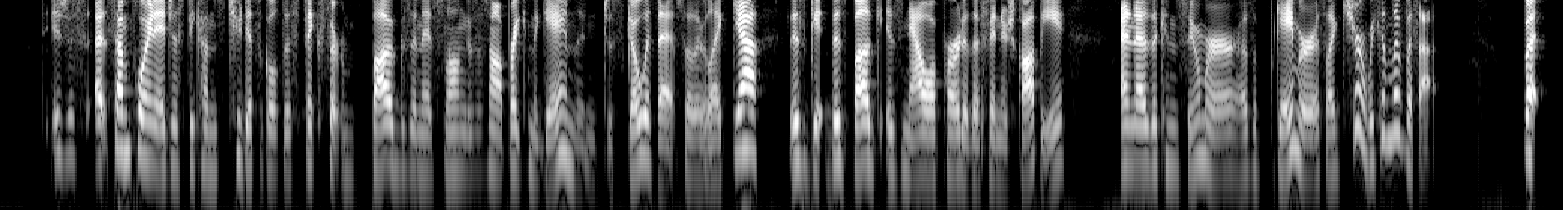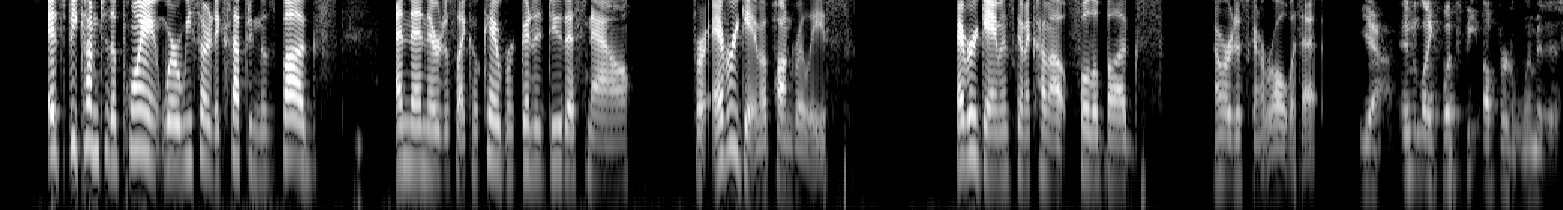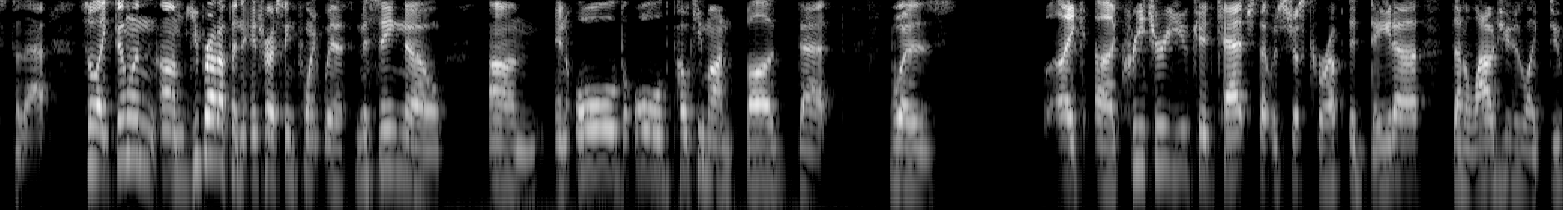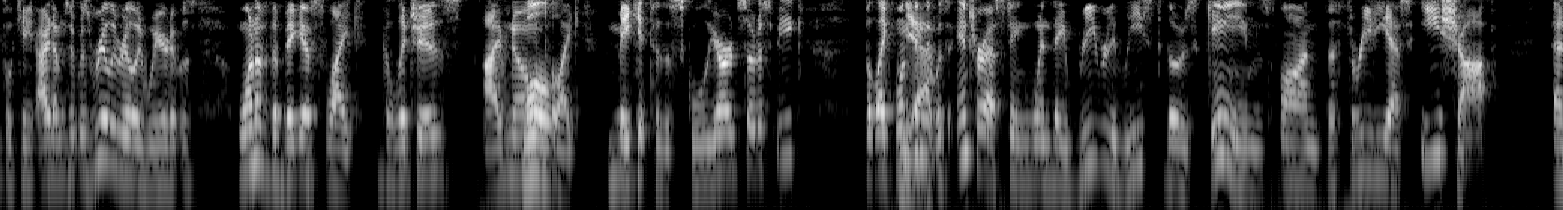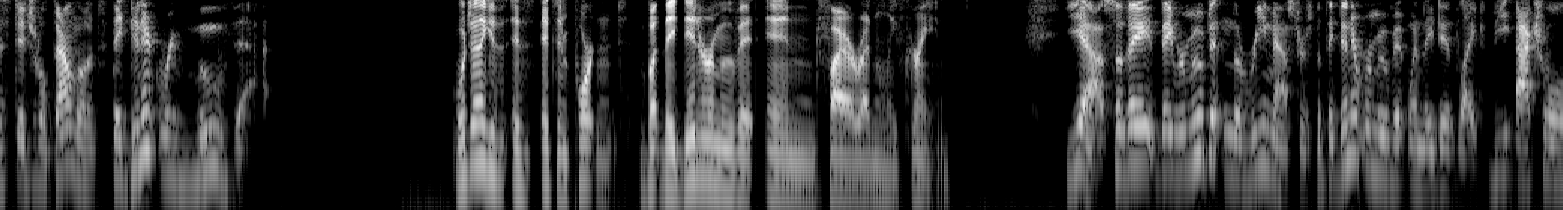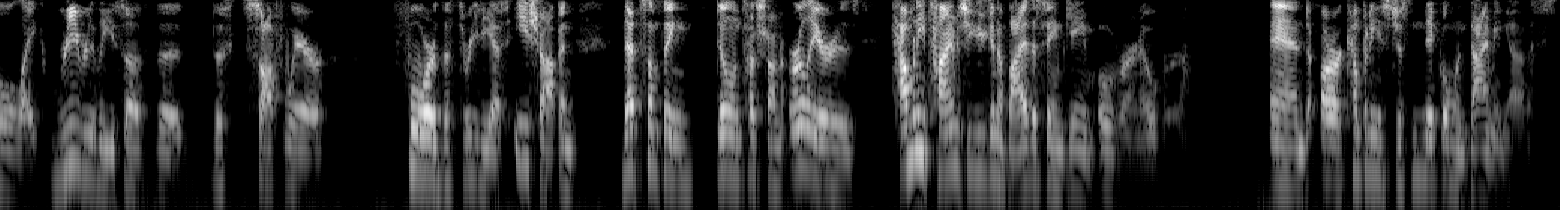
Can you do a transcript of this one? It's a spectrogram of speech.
it's just at some point it just becomes too difficult to fix certain bugs, and as long as it's not breaking the game, then just go with it. So they're like, yeah, this ge- this bug is now a part of the finished copy, and as a consumer, as a gamer, it's like, sure, we can live with that. But it's become to the point where we started accepting those bugs, and then they're just like, okay, we're gonna do this now for every game upon release. Every game is gonna come out full of bugs, and we're just gonna roll with it. Yeah, and like, what's the upper limit to that? So, like, Dylan, um, you brought up an interesting point with Missing No, um, an old, old Pokemon bug that was like a creature you could catch that was just corrupted data that allowed you to like duplicate items. It was really, really weird. It was one of the biggest like glitches I've known Well- to like make it to the schoolyard, so to speak. But like one thing that was interesting when they re-released those games on the 3DS eShop as digital downloads, they didn't remove that. Which I think is, is it's important, but they did remove it in Fire Red and Leaf Green. Yeah, so they they removed it in the remasters, but they didn't remove it when they did like the actual like re-release of the the software for the 3DS eShop and that's something Dylan touched on earlier is how many times are you going to buy the same game over and over? And are companies just nickel and diming us?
